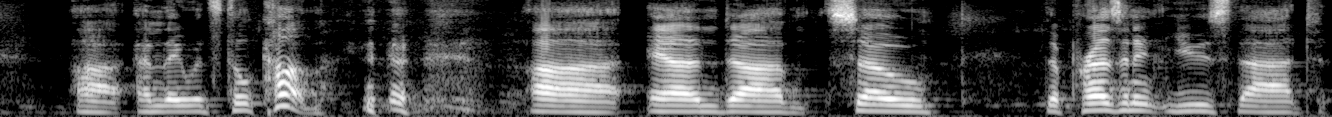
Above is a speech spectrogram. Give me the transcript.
uh, and they would still come. Uh, and um, so the president used that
